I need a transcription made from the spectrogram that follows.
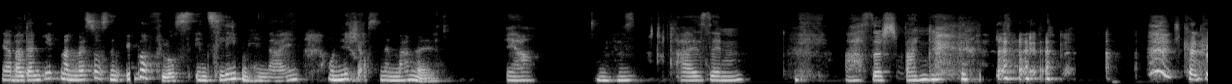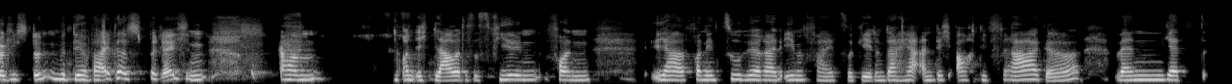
ja, weil dann geht man, weißt du, aus einem Überfluss ins Leben hinein und nicht aus einem Mangel. Ja, mhm. das macht total Sinn. Ach, so spannend. ich könnte wirklich Stunden mit dir weitersprechen. ähm, und ich glaube, dass es vielen von, ja, von den Zuhörern ebenfalls so geht. Und daher an dich auch die Frage, wenn jetzt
